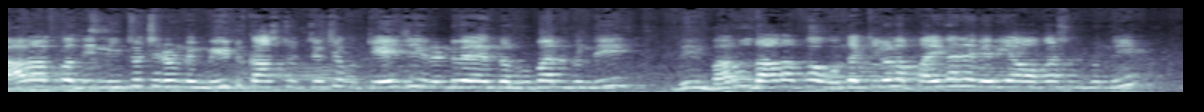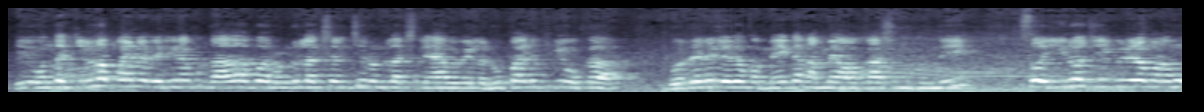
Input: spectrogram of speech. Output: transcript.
దాదాపుగా దీని నుంచి వచ్చేటువంటి మీట్ కాస్ట్ వచ్చేసి ఒక కేజీ రెండు వేల ఎనిమిది వందల రూపాయలు ఉంటుంది. దీని బరువు దాదాపుగా వంద కిలోల పైగానే పెరిగే అవకాశం ఉంటుంది. ఇది వంద కిలోల పైన పెరిగినప్పుడు దాదాపు రెండు లక్షల నుంచి రెండు లక్షల యాభై వేల రూపాయలకి ఒక గొర్రెని లేదా ఒక మేకను అమ్మే అవకాశం ఉంటుంది. సో ఈ రోజు ఈ వీడియోలో మనము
